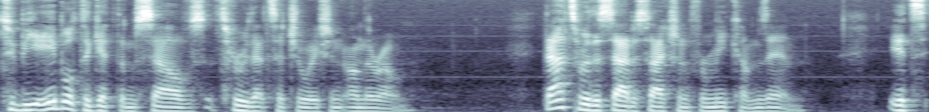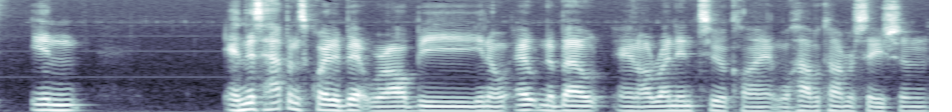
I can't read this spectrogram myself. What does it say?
to be able to get themselves through that situation on their own. That's where the satisfaction for me comes in. It's in and this happens quite a bit where I'll be, you know, out and about and I'll run into a client, we'll have a conversation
